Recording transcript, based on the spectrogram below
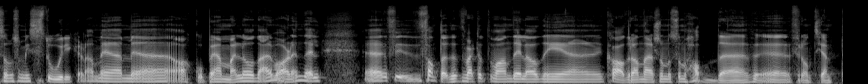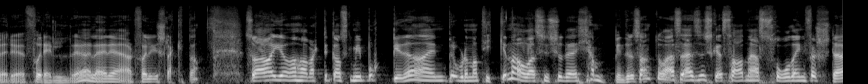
som, som, historiker, da, med, med AKP-ML, og der var det en del jeg Fant jeg ut etter hvert at det var en del av de kadrene der som, som hadde frontkjemperforeldre, eller i hvert fall i slekta. Så jeg har vært ganske mye borti den problematikken, da, og jeg syns jo det er kjempeinteressant. og jeg, jeg husker jeg sa når jeg så så den første,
